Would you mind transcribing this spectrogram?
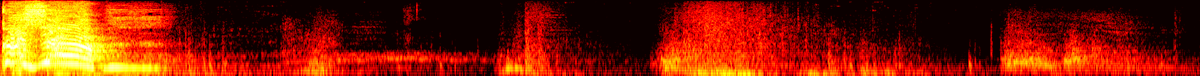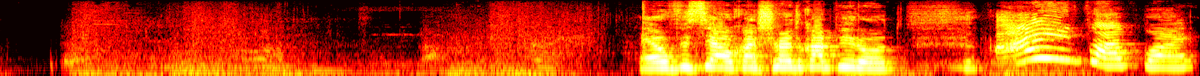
Cachorro! É oficial, o cachorro é do capiroto. Ai, papai.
